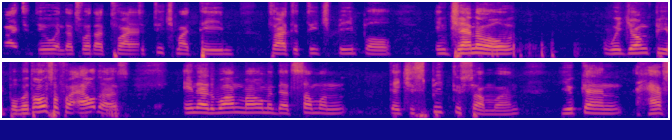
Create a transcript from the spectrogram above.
try to do and that's what i try to teach my team try to teach people in general with young people but also for elders in that one moment that someone that you speak to someone you can have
